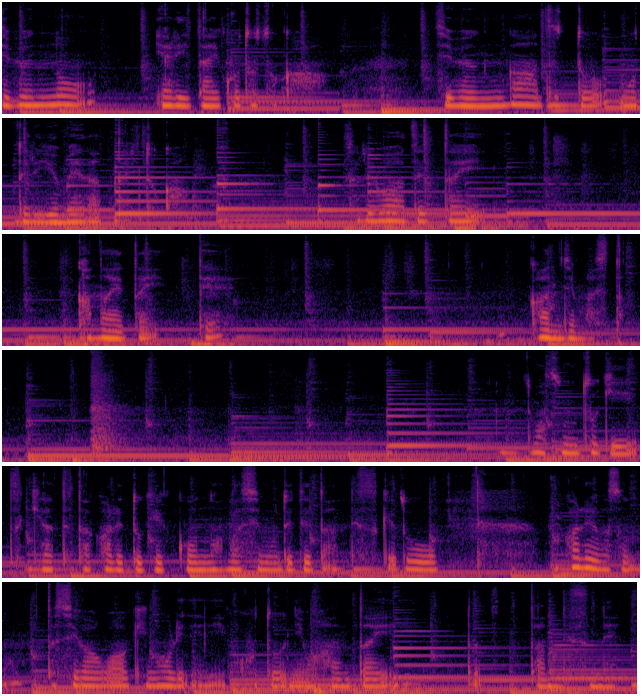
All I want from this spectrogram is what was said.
自分のやりたいこととか自分がずっと持ってる夢だったりとかそれは絶対叶えたいって感じました。まあその時付き合ってた彼と結婚の話も出てたんですけど彼はその私がワーキングホリデーに行くことには反対だったんですね。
